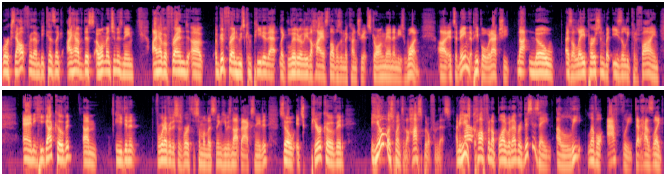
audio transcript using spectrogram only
works out for them because like I have this, I won't mention his name. I have a friend, uh, a good friend who's competed at like literally the highest levels in the country at strongman and he's won. Uh, it's a name that people would actually not know as a layperson, but easily could find. And he got COVID. Um, he didn't, for whatever this is worth to someone listening, he was not vaccinated. So it's pure COVID. He almost went to the hospital from this. I mean, he was wow. coughing up blood, whatever. This is a elite level athlete that has like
